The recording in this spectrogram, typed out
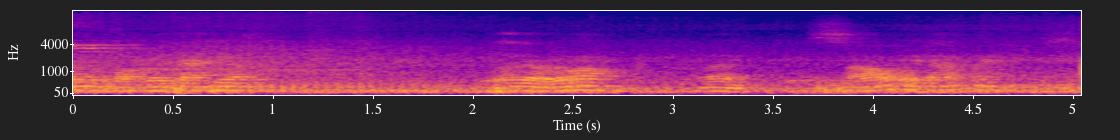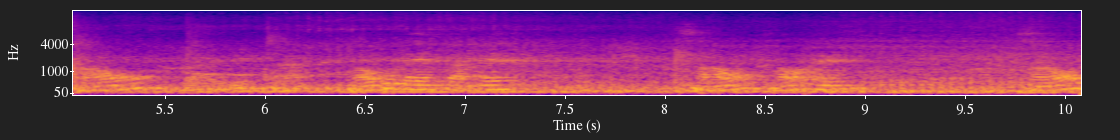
một vòng cho cha chưa? Rồi rồi, đúng không? Rồi, sáu bảy tám này. Sáu bảy tám. Sáu bước lên đặt lên sáu sáu này. Sáu.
